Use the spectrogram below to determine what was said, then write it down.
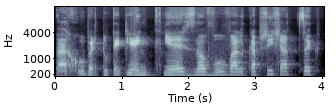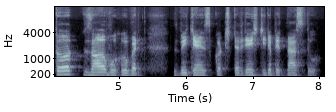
A Hubert tutaj pięknie, znowu walka przy siatce, kto? Znowu Hubert, zwycięsko 40 do 15.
